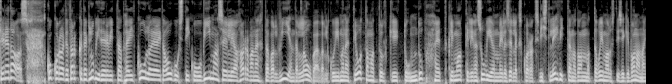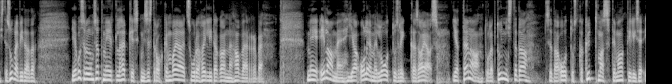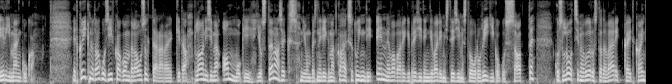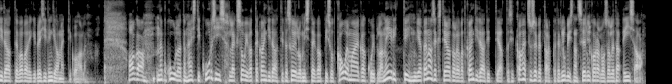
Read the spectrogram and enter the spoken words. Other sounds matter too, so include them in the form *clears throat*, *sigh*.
tere taas, Kuku raadio Tarkade klubi tervitab häid kuulajaid augustikuu viimasel ja harvanähtaval viiendal laupäeval, kui mõneti ootamatultki tundub, et klimaatiline suvi on meile selleks korraks vist lehvitanud, andmata võimalust isegi vananaiste suve pidada. ja kus rõõmsat meelt läheb keskmisest rohkem vaja, et suure halli taga on näha värve. Me elame ja oleme lootusrikkas ajas. Ja täna tuleb tunnistada seda ootust ka kütmas temaatilise erimänguga et kõik nüüd Agu Sihvka kombel ausalt ära rääkida, plaanisime ammugi just tänaseks, nii umbes nelikümmend kaheksa tundi enne Vabariigi Presidendi valimiste esimest vooru Riigikogus saate, kus lootsime võõrustada väärikaid kandidaate Vabariigi Presidendi ametikohale. aga nagu kuulajad on hästi kursis, läks sobivate kandidaatide sõelumistega pisut kauem aega, kui planeeriti ja tänaseks teadaolevad kandidaadid teatasid kahetsusega, et Tarkade klubis nad sel korral osaleda ei saa.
